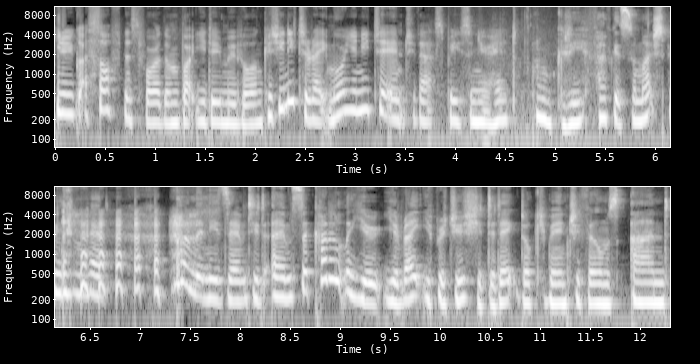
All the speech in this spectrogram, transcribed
You know, you've got a softness for them, but you do move on because you need to write more. You need to empty that space in your head. Oh, grief! I've got so much space in my head that needs emptied. Um, so currently, you you write, you produce, you direct documentary films, and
